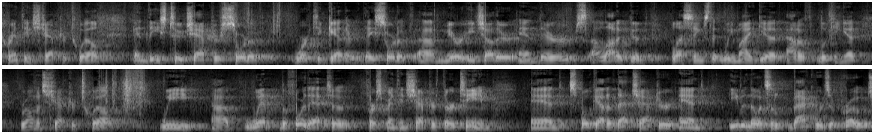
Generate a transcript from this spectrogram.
Corinthians chapter 12. And these two chapters sort of work together. They sort of uh, mirror each other, and there's a lot of good blessings that we might get out of looking at Romans chapter 12. We uh, went before that to 1 Corinthians chapter 13 and spoke out of that chapter. And even though it's a backwards approach,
